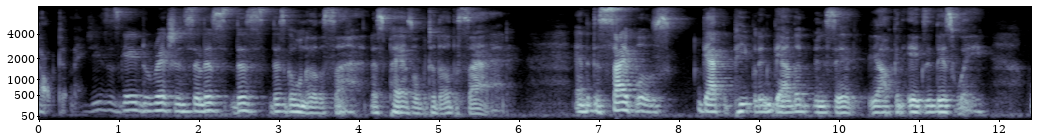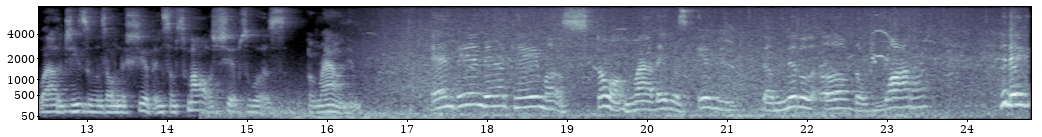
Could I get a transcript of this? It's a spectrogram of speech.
Talk to me. Jesus gave directions, said, let's, let's, let's go on the other side. Let's pass over to the other side. And the disciples got the people and gathered and said, y'all can exit this way. While Jesus was on the ship and some small ships was around him. And then there came a storm while they was in the middle of the water. And they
